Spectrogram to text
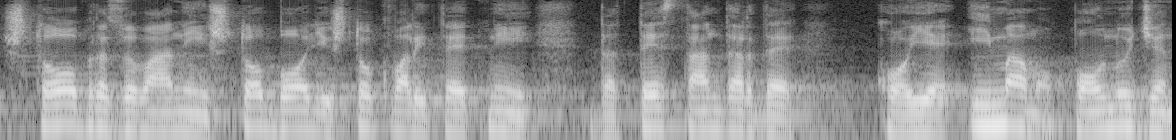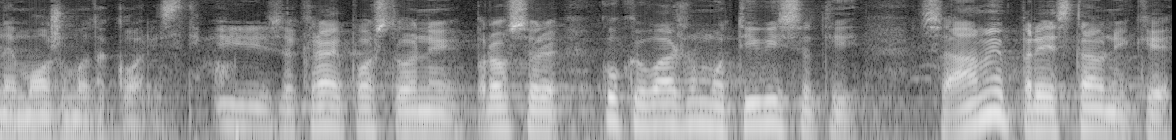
što obrazovaniji, što bolji, što kvalitetniji, da te standarde koje imamo ponuđene možemo da koristimo. I za kraj, poštovani profesore, koliko je važno motivisati same predstavnike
